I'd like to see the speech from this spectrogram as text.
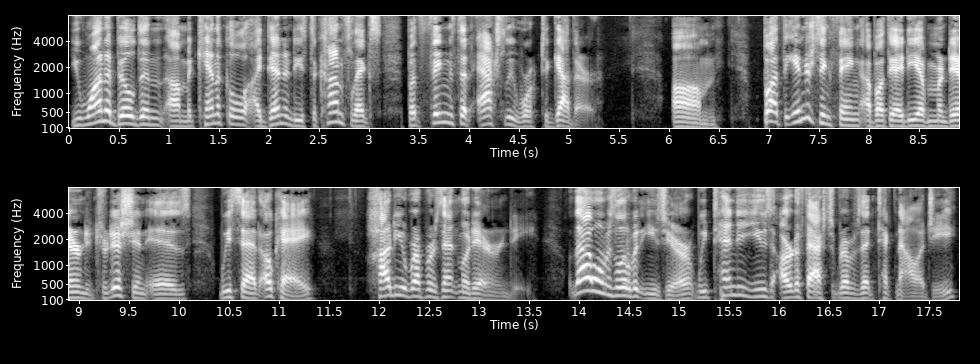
you want to build in uh, mechanical identities to conflicts, but things that actually work together. Um, but the interesting thing about the idea of modernity tradition is we said, okay, how do you represent modernity? That one was a little bit easier. We tend to use artifacts to represent technology,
